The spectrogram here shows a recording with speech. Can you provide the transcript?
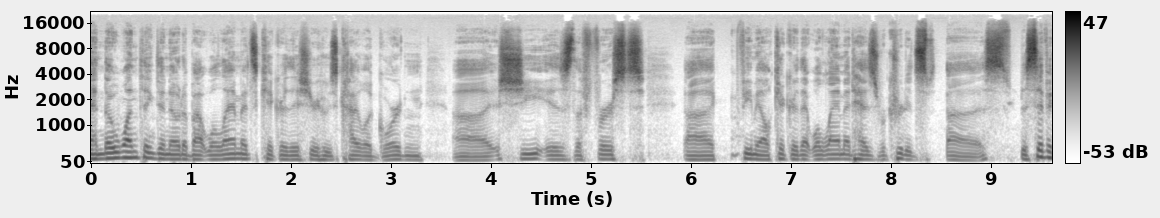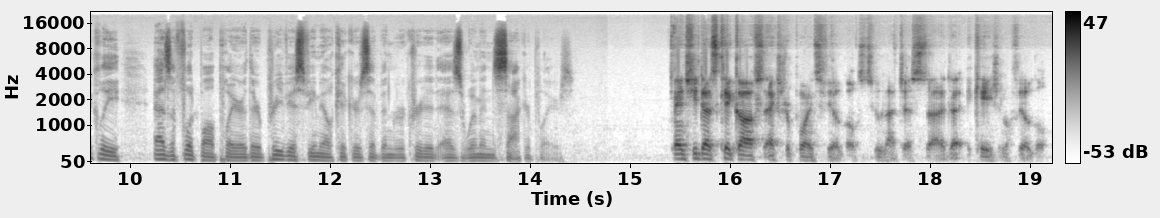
And the one thing to note about Willamette's kicker this year, who's Kyla Gordon, uh, she is the first uh, female kicker that Willamette has recruited uh, specifically as a football player. Their previous female kickers have been recruited as women's soccer players. And she does kickoffs, extra points, field goals too, not just uh, the occasional field goal.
